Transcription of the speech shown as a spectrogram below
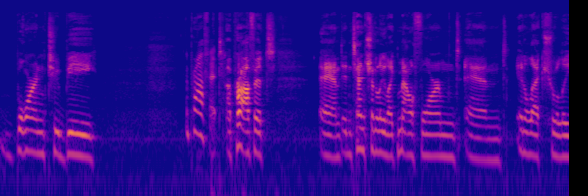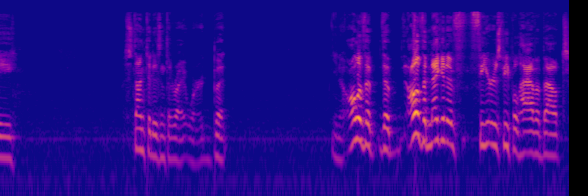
born to be A prophet. a prophet and intentionally like malformed and intellectually stunted isn't the right word but you know all of the, the all of the negative fears people have about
